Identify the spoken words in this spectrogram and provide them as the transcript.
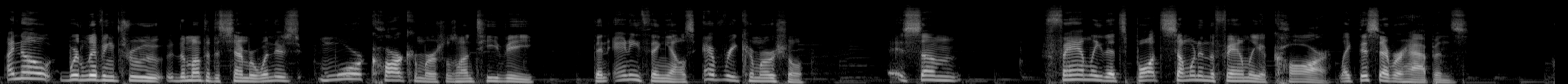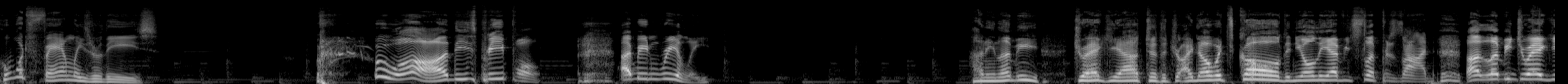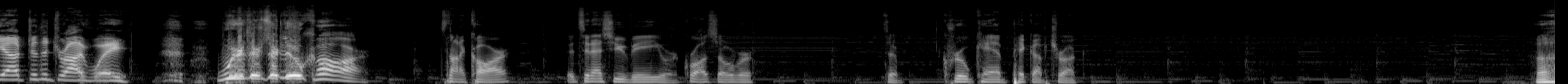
I know we're living through the month of December when there's more car commercials on TV than anything else. Every commercial is some family that's bought someone in the family a car. Like this ever happens. Who what families are these? Who are these people? I mean, really? Honey, let me drag you out to the I know it's cold and you only have your slippers on. Uh, let me drag you out to the driveway where there's a new car. It's not a car. It's an SUV or a crossover. It's a crew cab pickup truck. All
